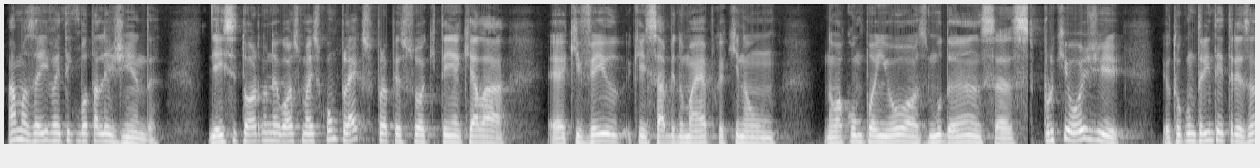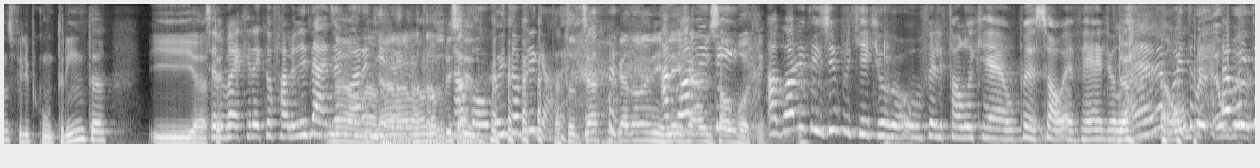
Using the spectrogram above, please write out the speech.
Ah, mas aí vai ter que botar legenda. E aí se torna um negócio mais complexo para a pessoa que tem aquela. é, que veio, quem sabe, numa época que não, não acompanhou as mudanças. Porque hoje eu tô com 33 anos, Felipe com 30. E Você até... não vai querer que eu fale a idade Não, agora não, aqui, não, né? não, não, não Tá precisa. bom, muito obrigada. Tá tudo certo porque a dona Nirley já me entendi, salvou aqui. agora eu entendi por que, que o, o Felipe falou que é, o pessoal é velho lá. É, Não, muito, pe- é o- muito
